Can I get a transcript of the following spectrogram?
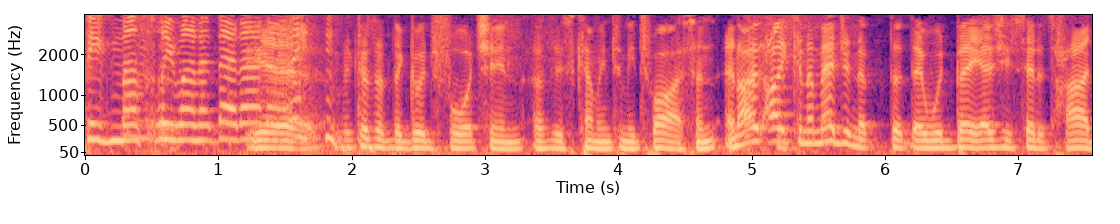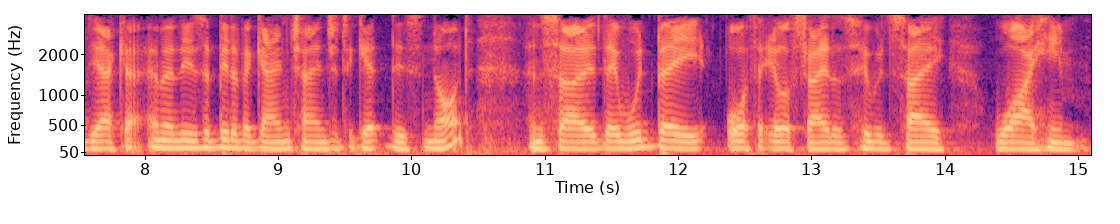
big, muscly one at that, aren't yeah, I? because of the good fortune of this coming to me twice, and and I, I can imagine that, that there would be, as you said, it's hard yakka, and it is a bit of a game changer to get this nod, and so there would be author illustrators who would say, "Why him?"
